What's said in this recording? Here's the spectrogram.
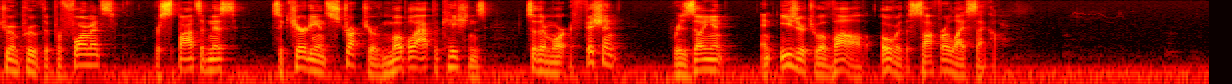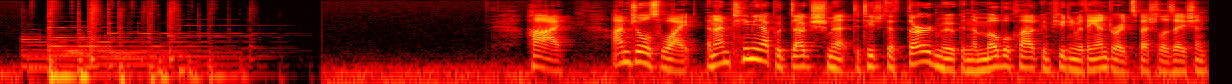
to improve the performance, responsiveness, security, and structure of mobile applications so they're more efficient, resilient, and easier to evolve over the software lifecycle. Hi, I'm Jules White, and I'm teaming up with Doug Schmidt to teach the third MOOC in the Mobile Cloud Computing with Android specialization,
